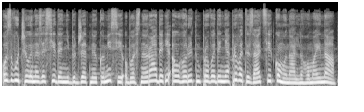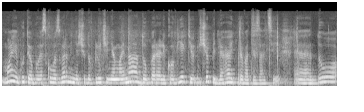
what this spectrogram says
Озвучили на засіданні бюджетної комісії обласної ради і алгоритм проведення приватизації комунального майна. Має бути обов'язкове звернення щодо включення майна до переліку об'єктів, що підлягають приватизації. Е, До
